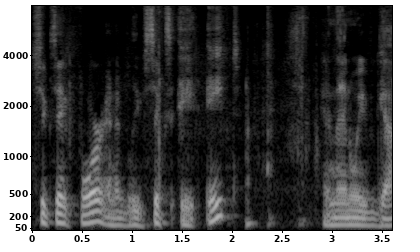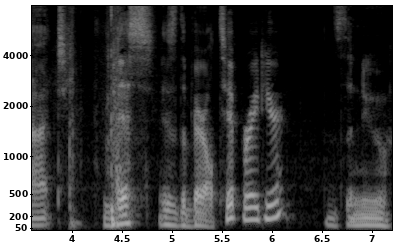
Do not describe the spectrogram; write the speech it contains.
684 and I believe 688. And then we've got this is the barrel tip right here. It's the new,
